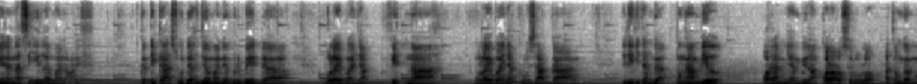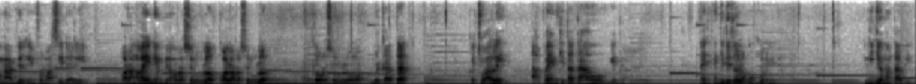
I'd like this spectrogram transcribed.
minan nasi illa ma na'rif ketika sudah zamannya berbeda mulai banyak fitnah mulai banyak kerusakan jadi kita nggak mengambil orang yang bilang kalau Rasulullah atau nggak mengambil informasi dari orang lain yang bilang Rasulullah kalau Rasulullah atau Rasulullah berkata kecuali apa yang kita tahu gitu. Nah ini kan jadi tolok ukur gitu. Ini zaman tabiin.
